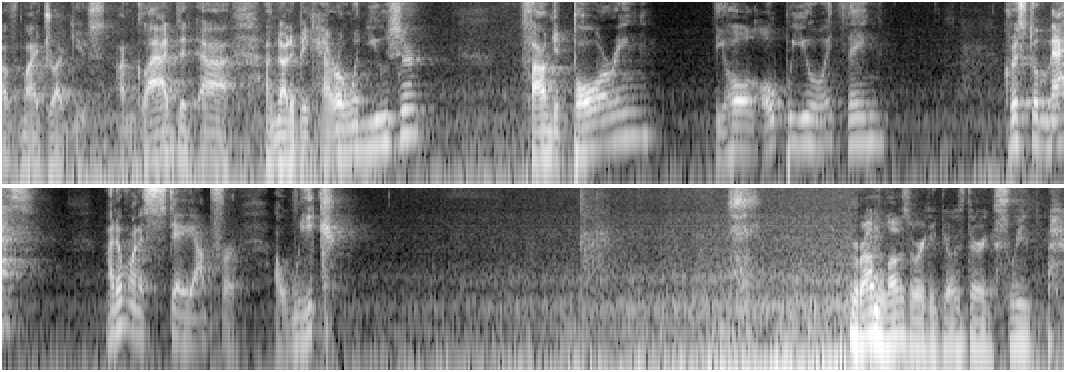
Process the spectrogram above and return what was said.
of my drug use. I'm glad that uh, I'm not a big heroin user. Found it boring, the whole opioid thing. Crystal meth. I don't want to stay up for a week. Ron loves where he goes during sleep.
